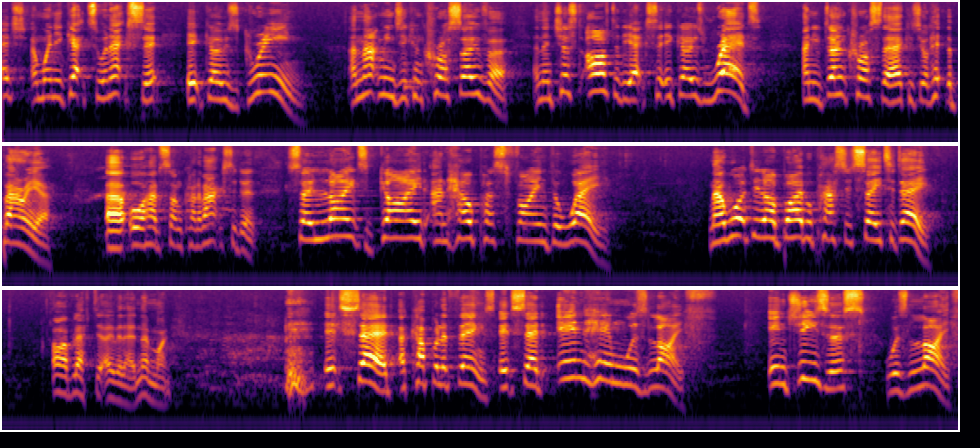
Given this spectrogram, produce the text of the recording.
edge, and when you get to an exit, it goes green. And that means you can cross over. And then just after the exit, it goes red. And you don't cross there because you'll hit the barrier uh, or have some kind of accident. So, lights guide and help us find the way. Now, what did our Bible passage say today? Oh, I've left it over there. Never mind. it said a couple of things. It said, In him was life. In Jesus was life.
